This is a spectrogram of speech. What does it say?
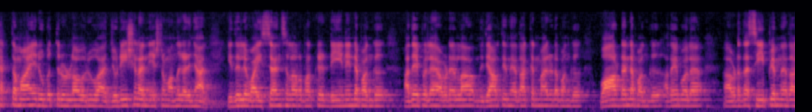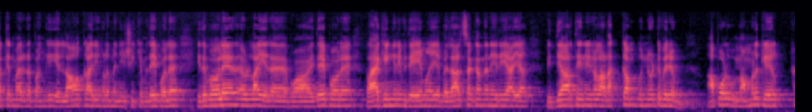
ശക്തമായ രൂപത്തിലുള്ള ഒരു ജുഡീഷ്യൽ അന്വേഷണം വന്നു കഴിഞ്ഞാൽ ഇതിൽ വൈസ് ചാൻസലർ ചാൻസലർക്ക് ഡീനിന്റെ പങ്ക് അതേപോലെ അവിടെയുള്ള വിദ്യാർത്ഥി നേതാക്കന്മാരുടെ പങ്ക് വാർഡന്റെ പങ്ക് അതേപോലെ അവിടുത്തെ സി പി എം നേതാക്കന്മാരുടെ പങ്ക് എല്ലാ കാര്യങ്ങളും അന്വേഷിക്കും. ഇതേപോലെ ഇതുപോലെ ഉള്ള ഇതേപോലെ റാഗിങ്ങിന് വിധേയമായ ബലാത്സംഗത്തിനിരയായ വിദ്യാർത്ഥിനികളടക്കം മുന്നോട്ട് വരും. അപ്പോൾ നമ്മൾ കേൾക്ക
